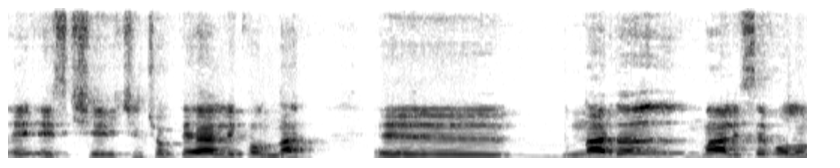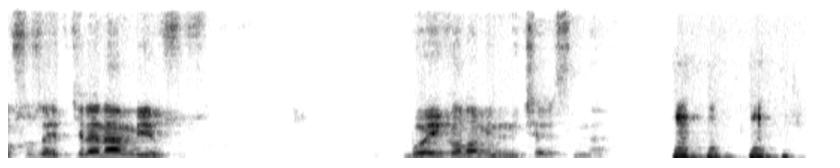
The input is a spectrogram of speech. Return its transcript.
e, Eskişehir için çok değerli konular. E, bunlar da maalesef olumsuz etkilenen bir husus. Bu ekonominin içerisinde.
